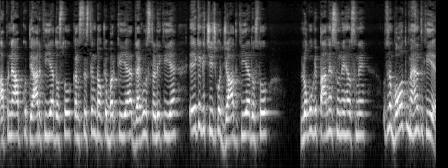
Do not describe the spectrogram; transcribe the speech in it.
अपने आप को तैयार किया है, दोस्तों कंसिस्टेंट होकर वर्क किया है रेगुलर स्टडी की है एक एक चीज़ को याद किया है, दोस्तों, लोगों के ताने सुने हैं उसने उसने बहुत मेहनत की है,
